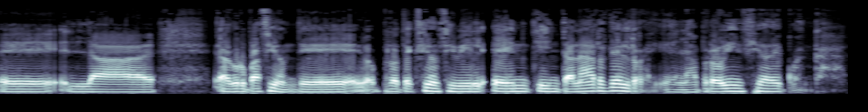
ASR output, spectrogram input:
la agrupación de protección civil en Quintanar del Rey, en la provincia de Cuenca.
